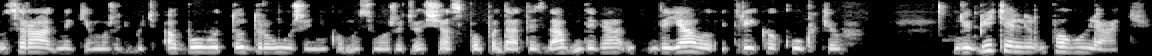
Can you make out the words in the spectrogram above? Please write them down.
зрадники можуть бути, або от одружені комусь можуть ось зараз попадатись. Да? Диявол і трійка кубків. Любитель погулять.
